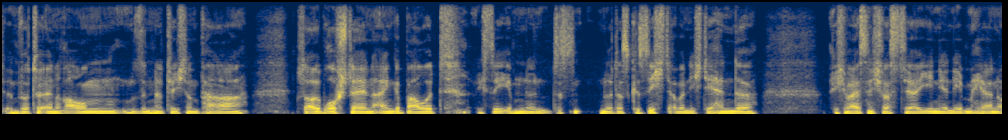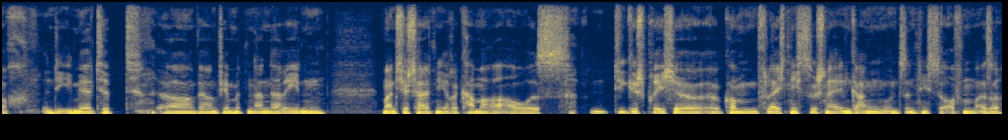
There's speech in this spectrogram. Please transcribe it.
im virtuellen Raum sind natürlich so ein paar Sollbruchstellen eingebaut. Ich sehe eben nur das, nur das Gesicht, aber nicht die Hände. Ich weiß nicht, was derjenige nebenher noch in die E-Mail tippt, äh, während wir miteinander reden. Manche schalten ihre Kamera aus. Die Gespräche äh, kommen vielleicht nicht so schnell in Gang und sind nicht so offen. Also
